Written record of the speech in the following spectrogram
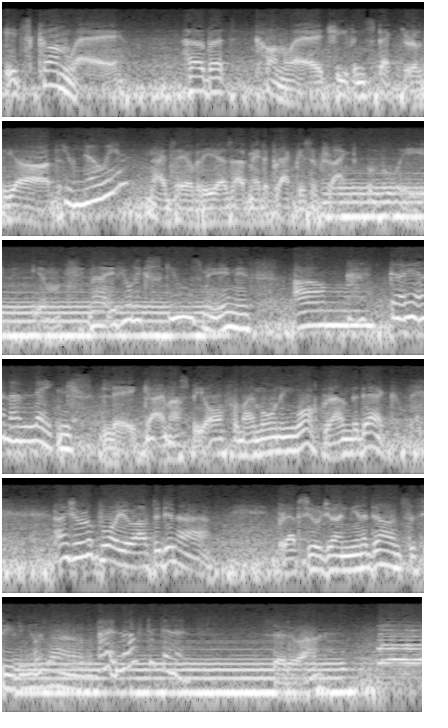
It's Conway. Herbert Conway, Chief Inspector of the Yard. You know him? I'd say over the years I've made a practice of trying to avoid him. Now, if you'll excuse me, Miss, um... Diana Lake. Miss Lake, I must be off for my morning walk round the deck. I shall look for you after dinner. Perhaps you'll join me in a dance this evening. I love to dance. So do I.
